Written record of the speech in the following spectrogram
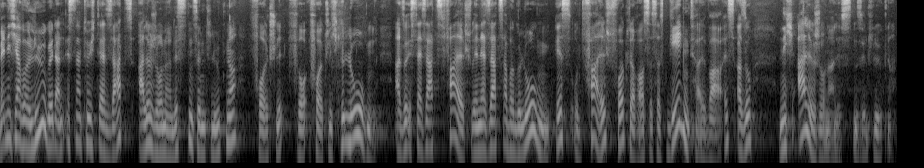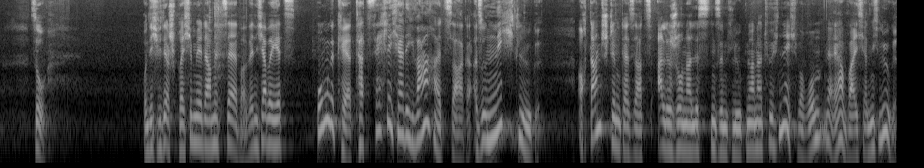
Wenn ich aber lüge, dann ist natürlich der Satz, alle Journalisten sind Lügner, folglich gelogen. Also ist der Satz falsch. Wenn der Satz aber gelogen ist und falsch, folgt daraus, dass das Gegenteil wahr ist. Also nicht alle Journalisten sind Lügner. So. Und ich widerspreche mir damit selber. Wenn ich aber jetzt umgekehrt tatsächlich ja die Wahrheit sage, also nicht lüge, auch dann stimmt der Satz, alle Journalisten sind Lügner natürlich nicht. Warum? Naja, weil ich ja nicht lüge.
